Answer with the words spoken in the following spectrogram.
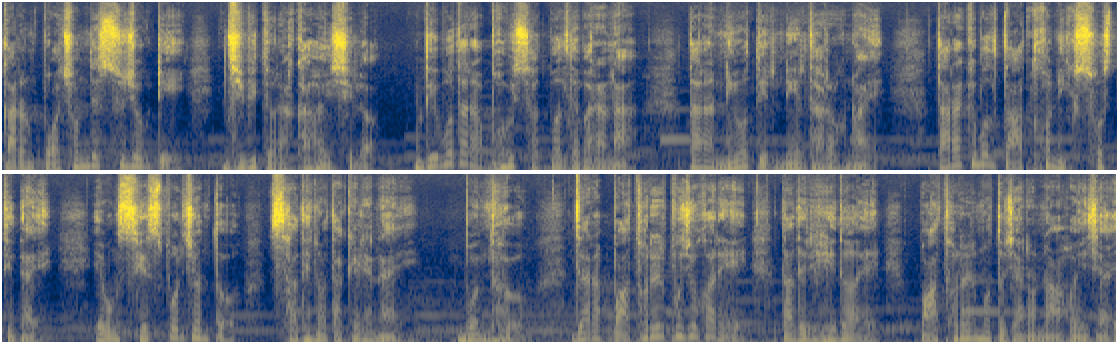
কারণ পছন্দের সুযোগটি জীবিত রাখা হয়েছিল। দেবতারা ভবিষ্যৎ বলতে পারে না। তারা নিয়তির নির্ধারক নয়। তারা কেবল তাৎক্ষণিক স্বস্তি দেয় এবং শেষ পর্যন্ত স্বাধীনতা কেড়ে নেয়। বন্ধু, যারা পাথরের পুজো করে, তাদের হৃদয় পাথরের মতো যেন না হয়ে যায়।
